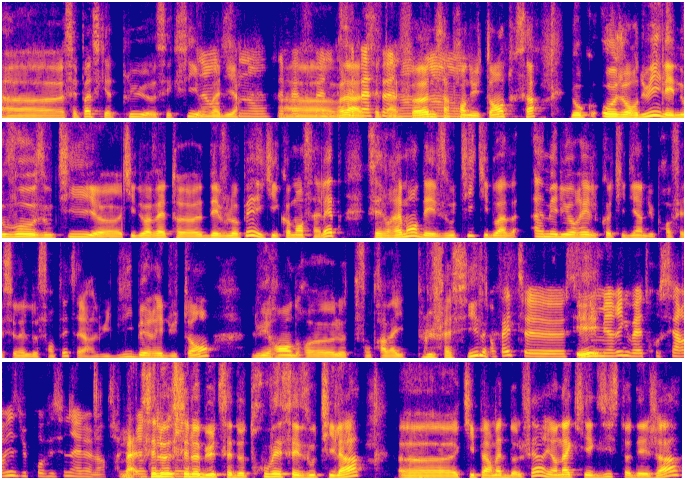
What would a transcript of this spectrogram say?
euh, c'est pas ce qu'il y a de plus sexy, on va dire. Non, c'est pas fun. Voilà, c'est pas fun, ça prend du temps, tout ça. Donc aujourd'hui, les nouveaux outils qui doivent être développés et qui commencent à l'être, c'est vraiment des outils qui doivent améliorer le quotidien du professionnel de santé, c'est-à-dire lui libérer du temps, lui rendre son travail plus facile. En fait, euh, le numérique va être au service du professionnel. Alors, bah, c'est le, le, but, c'est de trouver ces outils-là qui permettent de le faire. Il y en a qui existent déjà.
